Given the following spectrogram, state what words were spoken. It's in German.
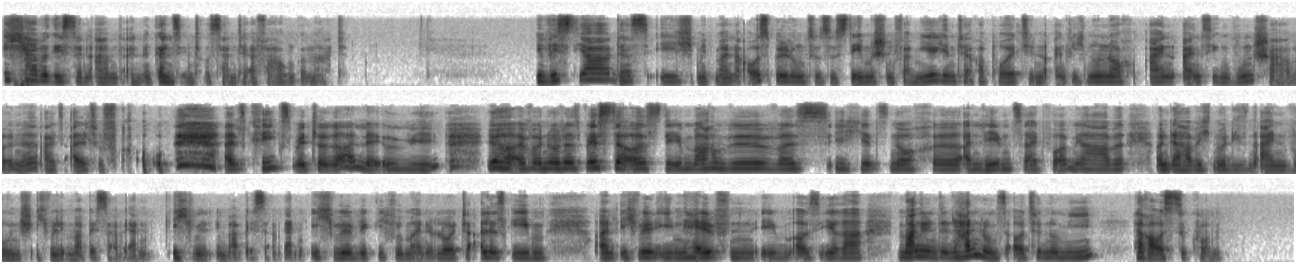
Ich habe gestern Abend eine ganz interessante Erfahrung gemacht. Ihr wisst ja, dass ich mit meiner Ausbildung zur systemischen Familientherapeutin eigentlich nur noch einen einzigen Wunsch habe, ne? als alte Frau, als Kriegsveteran, der irgendwie ja einfach nur das Beste aus dem machen will, was ich jetzt noch äh, an Lebenszeit vor mir habe. Und da habe ich nur diesen einen Wunsch, ich will immer besser werden. Ich will immer besser werden. Ich will wirklich für meine Leute alles geben und ich will ihnen helfen, eben aus ihrer mangelnden Handlungsautonomie herauszukommen.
